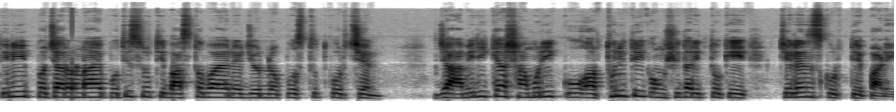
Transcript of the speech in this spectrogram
তিনি প্রচারণায় প্রতিশ্রুতি বাস্তবায়নের জন্য প্রস্তুত করছেন। যা আমেরিকা সামরিক ও অর্থনৈতিক অংশীদারিত্বকে চ্যালেঞ্জ করতে পারে।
